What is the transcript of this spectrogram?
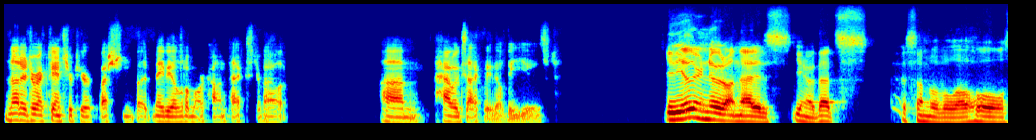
not a direct answer to your question, but maybe a little more context about um, how exactly they'll be used. Yeah, the other note on that is, you know, that's some level a whole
